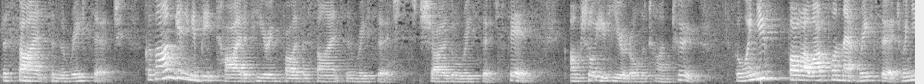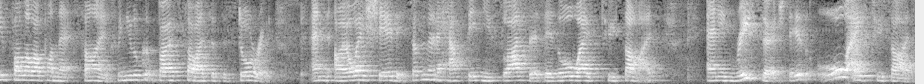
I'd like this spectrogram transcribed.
the science and the research? Because I'm getting a bit tired of hearing follow the science and research shows or research says. I'm sure you hear it all the time too. But when you follow up on that research, when you follow up on that science, when you look at both sides of the story, and I always share this, doesn't matter how thin you slice it, there's always two sides. And in research, there's always two sides.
